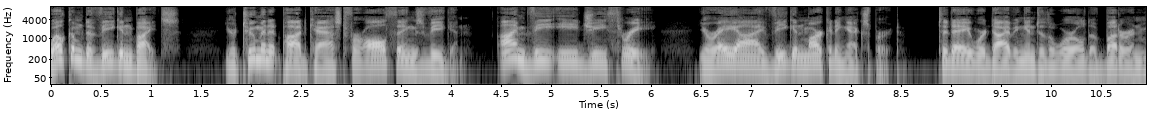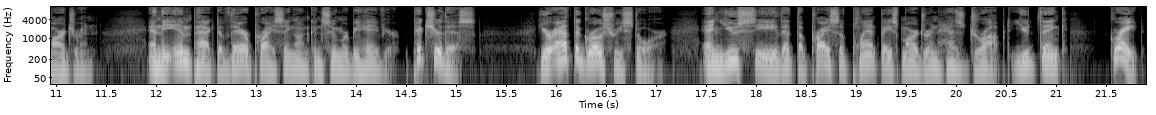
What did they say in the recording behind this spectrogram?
Welcome to Vegan Bites, your two minute podcast for all things vegan. I'm VEG3, your AI vegan marketing expert. Today we're diving into the world of butter and margarine and the impact of their pricing on consumer behavior. Picture this you're at the grocery store and you see that the price of plant based margarine has dropped. You'd think, great,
